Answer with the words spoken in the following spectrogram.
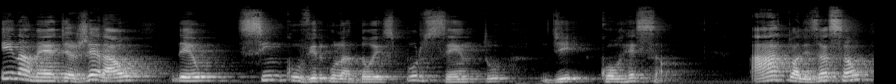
e na média geral deu 5,2% de correção. A atualização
